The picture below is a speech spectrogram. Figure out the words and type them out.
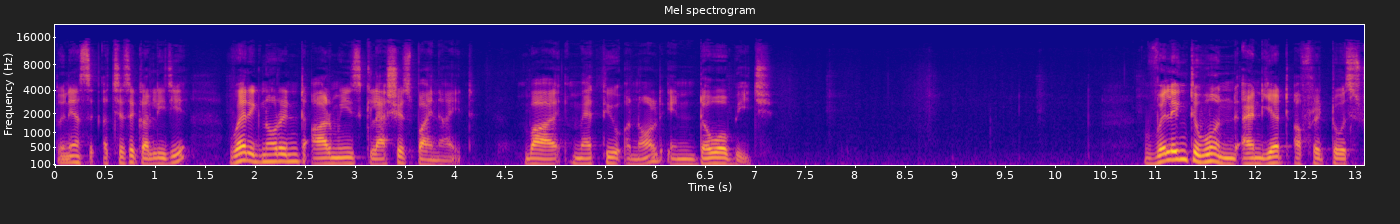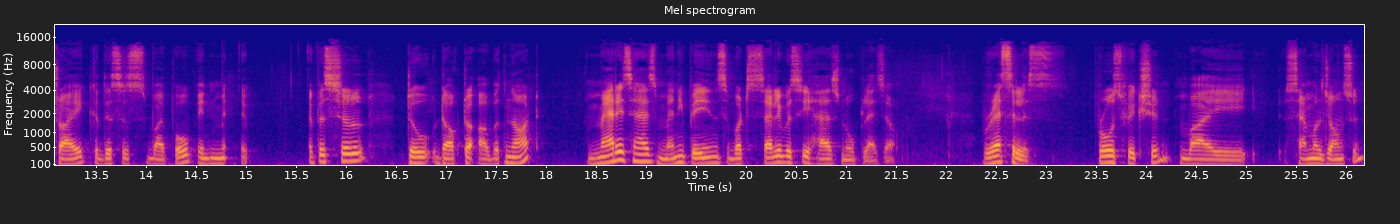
तो इन्हें अच्छे से कर लीजिए where ignorant armies clash by night by Matthew Arnold in Dover Beach willing to wound and yet afraid to strike. This is by Pope in, Epistle to Dr. Arbuthnot. Marriage has many pains, but celibacy has no pleasure. Rasselas, prose fiction by Samuel Johnson.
